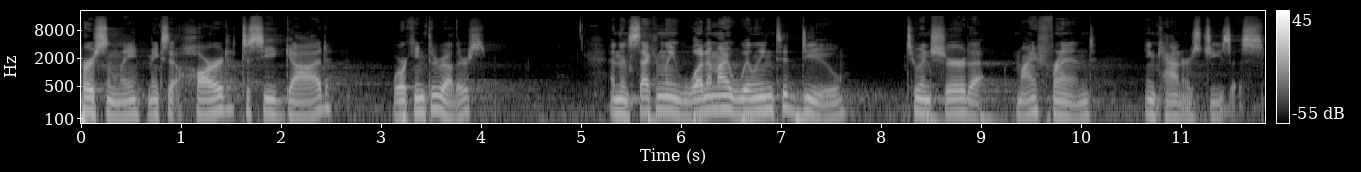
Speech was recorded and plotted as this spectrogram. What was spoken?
personally makes it hard to see God working through others? And then, secondly, what am I willing to do to ensure that my friend encounters Jesus?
